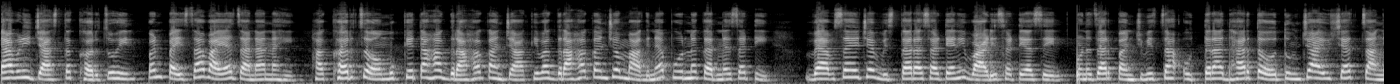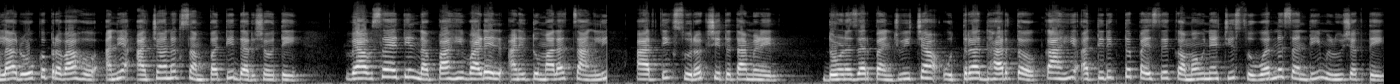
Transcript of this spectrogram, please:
त्यावेळी जास्त खर्च होईल पण पैसा वाया जाणार नाही. हा खर्च मुख्यतः ग्राहकांच्या किंवा ग्राहकांच्या मागण्या पूर्ण करण्यासाठी व्यवसायाच्या विस्तारासाठी आणि वाढीसाठी असेल. दोन हजार पंचवीसचा उत्तराधार्थ तुमच्या आयुष्यात चांगला रोख प्रवाह आणि अचानक संपत्ती दर्शवते. व्यवसायातील नफाही वाढेल आणि तुम्हाला चांगली आर्थिक सुरक्षितता मिळेल. दोन हजार पंचवीसच्या उत्तराधार्थ काही अतिरिक्त पैसे कमवण्याची सुवर्ण संधी मिळू शकते.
